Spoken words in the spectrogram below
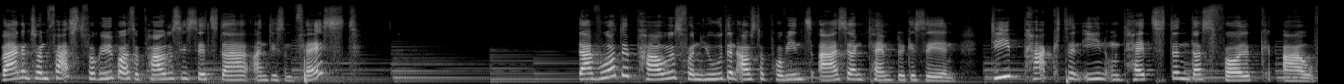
waren schon fast vorüber, also Paulus ist jetzt da an diesem Fest. Da wurde Paulus von Juden aus der Provinz Asia im Tempel gesehen. Die packten ihn und hetzten das Volk auf,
